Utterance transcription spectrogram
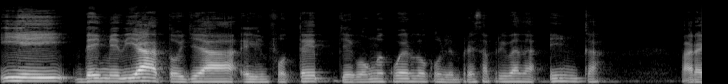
Y de inmediato ya el Infotep llegó a un acuerdo con la empresa privada Inca para,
